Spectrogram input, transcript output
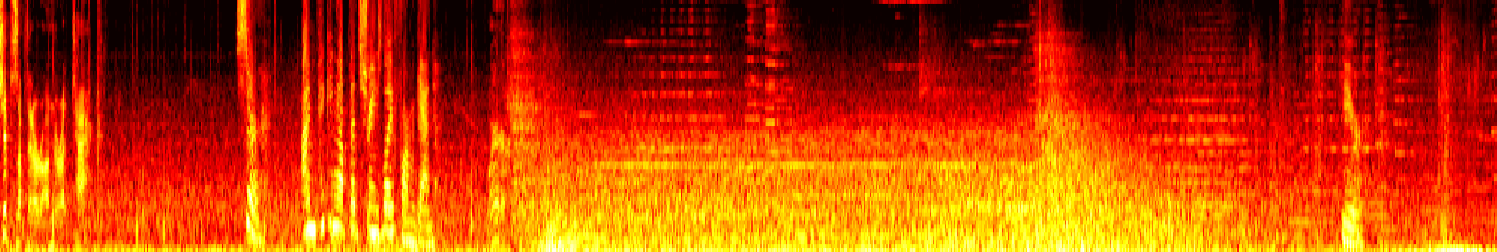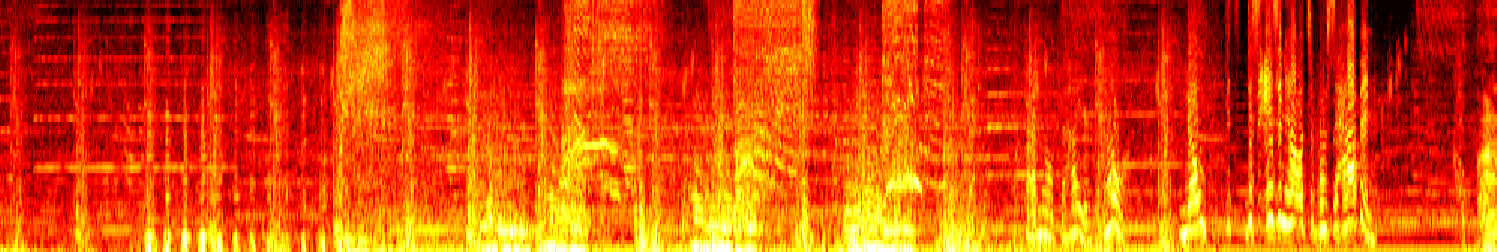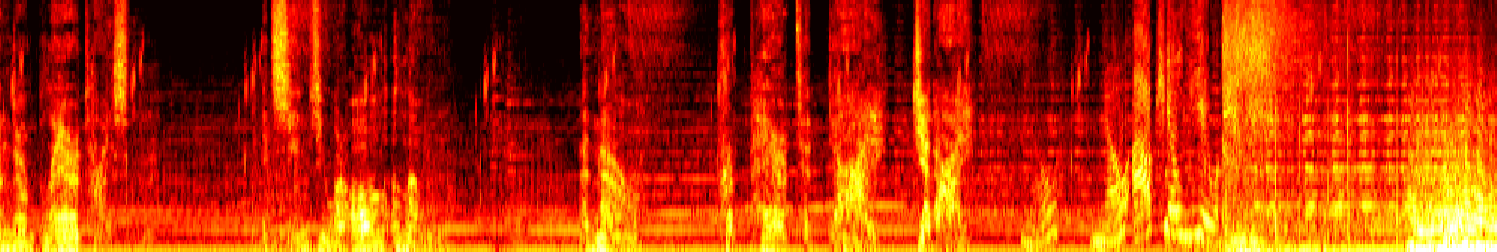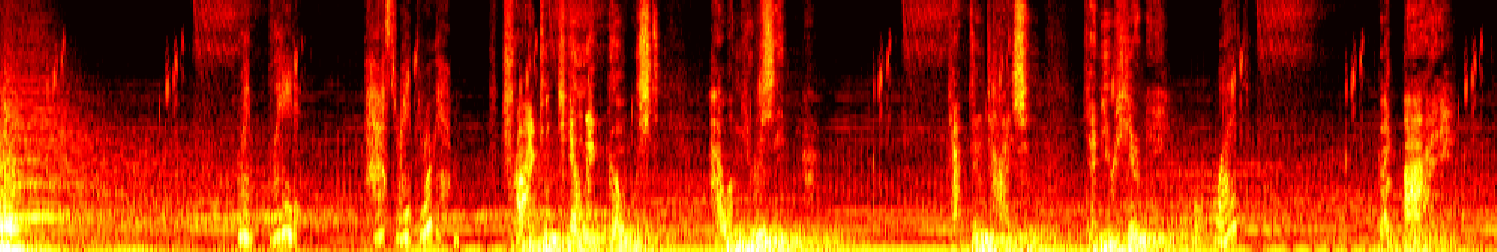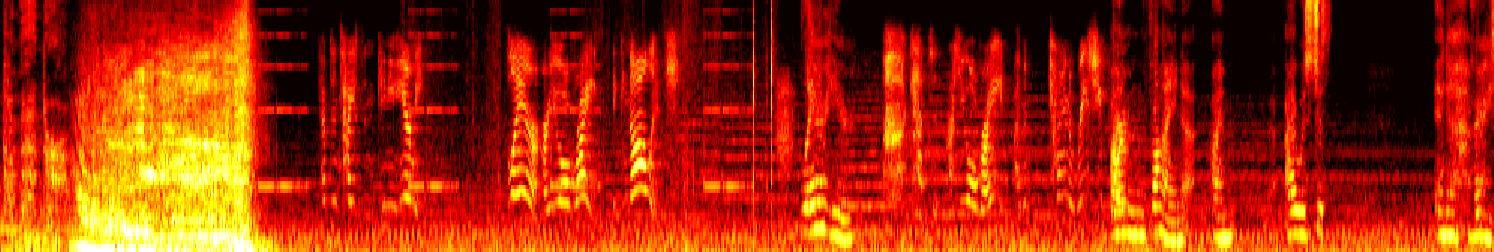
ships up there are under attack. Sir, I'm picking up that strange life form again. Where? How it's supposed to happen. Commander Blair Tyson. It seems you are all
